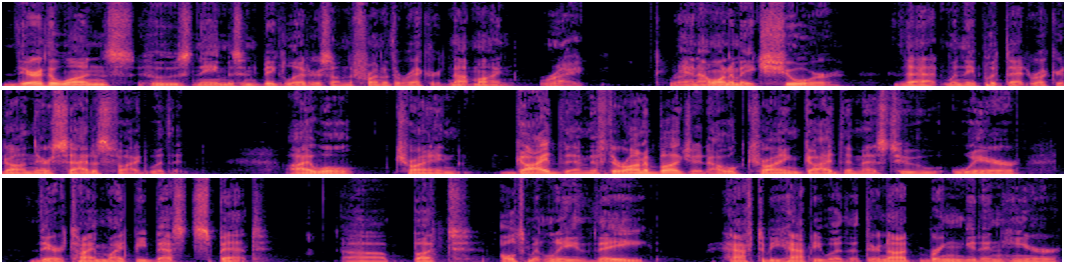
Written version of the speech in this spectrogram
they're the ones whose name is in big letters on the front of the record, not mine. right right And I want to make sure that when they put that record on, they're satisfied with it. I will try and guide them. If they're on a budget, I will try and guide them as to where their time might be best spent. Uh, but ultimately, they have to be happy with it. They're not bringing it in here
